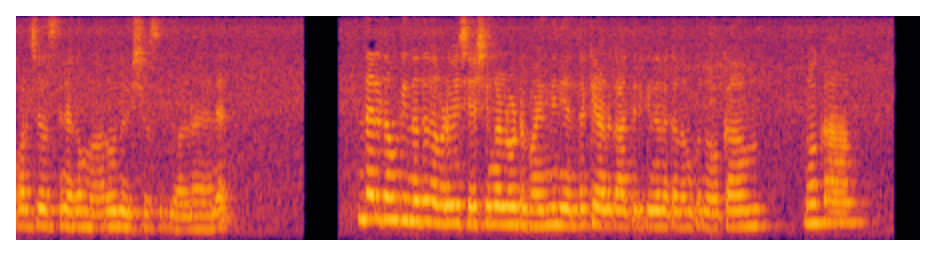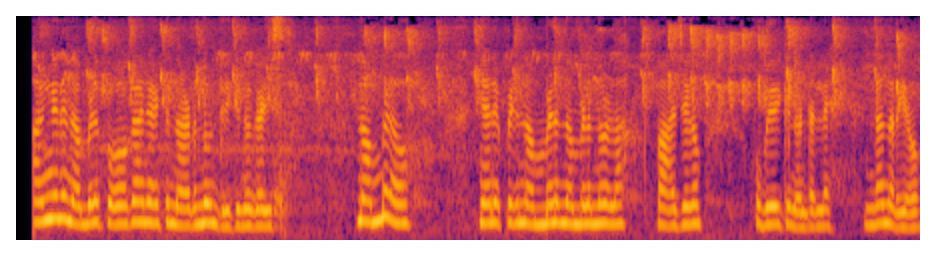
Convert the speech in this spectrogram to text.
കുറച്ച് ദിവസത്തിനകം മാറുമെന്ന് വിശ്വസിക്കുകയാണ് ഞാൻ എന്തായാലും നമുക്ക് ഇന്നത്തെ നമ്മുടെ വിശേഷങ്ങളിലോട്ട് പോയി. ഇനി എന്തൊക്കെയാണ് കാത്തിരിക്കുന്നതെന്നൊക്കെ നമുക്ക് നോക്കാം. നോക്കാം. അങ്ങനെ നമ്മൾ പോകാനായിട്ട് നടന്നുകൊണ്ടിരിക്കുന്നു ഗൈസ് നമ്മളോ? ഞാൻ എപ്പോഴും നമ്മൾ നമ്മളെന്നുള്ള വാചകം ഉപയോഗിക്കുന്നുണ്ടല്ലേ? എന്താണെന്നറിയോ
